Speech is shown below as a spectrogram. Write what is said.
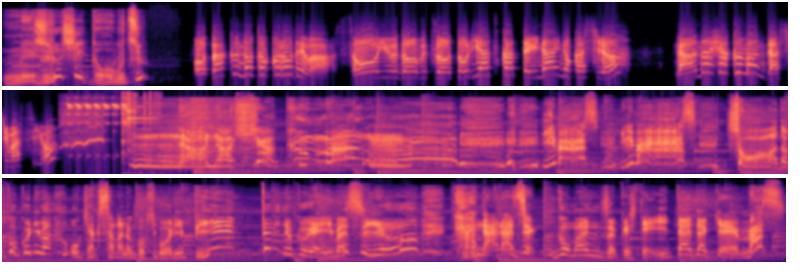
珍しい動物？お宅のところではそういう動物を取り扱っていないのかしら？700万出しますよ。700万！います！います！ちょうどここにはお客様のご希望にぴったりの子がいますよ。必ずご満足していただけます。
